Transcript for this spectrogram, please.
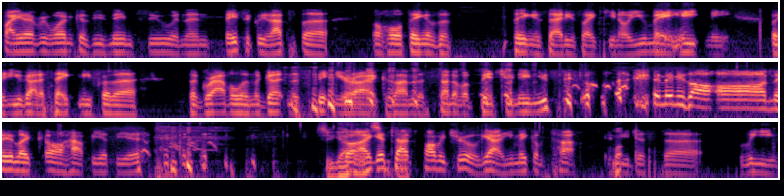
fight everyone because he's named Sue. And then basically that's the the whole thing of the thing is that he's like, you know, you may hate me, but you gotta thank me for the the gravel in the gut and the spit in your eye because I'm the son of a bitch who named you Sue. and then he's all oh, and they like oh happy at the end. So you So got. I guess that's probably true. Yeah, you make them tough if Well- you just uh, leave.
